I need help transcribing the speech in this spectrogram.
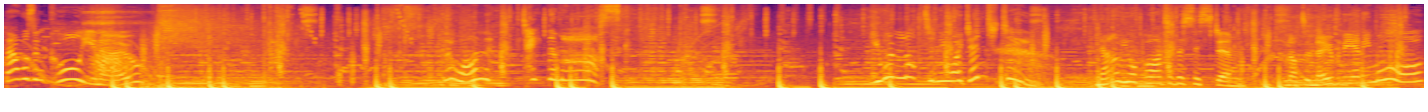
that wasn't cool, you know. New identity. Now you're part of the system, not a nobody anymore.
